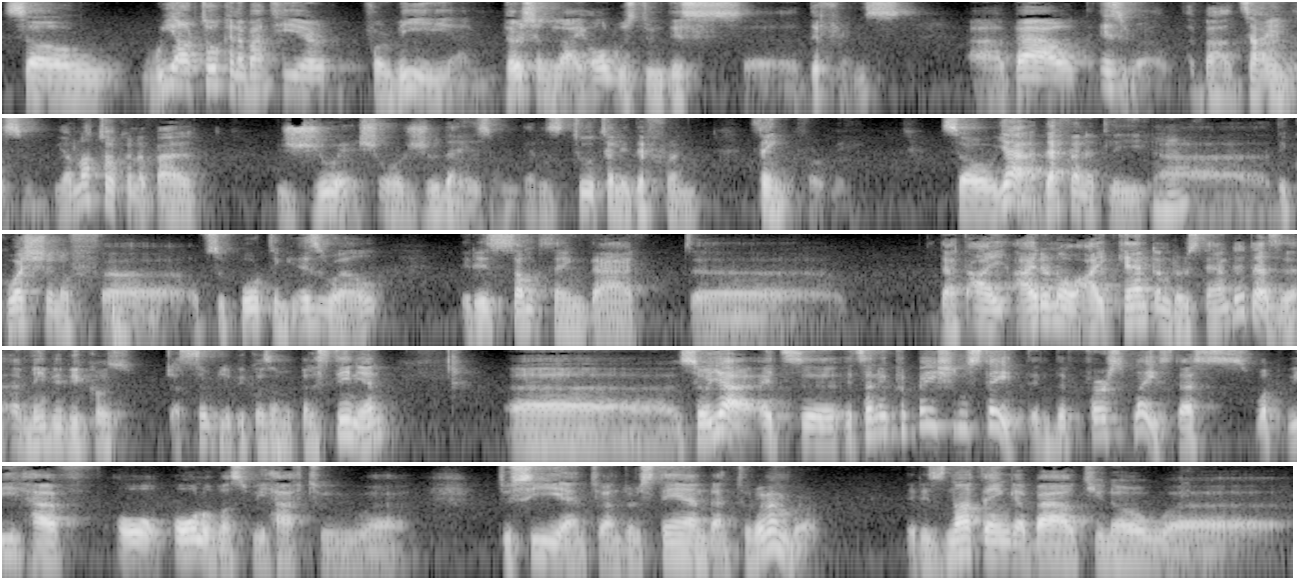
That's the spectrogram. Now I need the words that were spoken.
So we are talking about here for me and personally, I always do this uh, difference about Israel, about Zionism. We are not talking about Jewish or Judaism. That is totally different thing for me. So yeah, definitely uh, the question of uh, of supporting Israel, it is something that uh, that I I don't know I can't understand it as a, maybe because just simply because I'm a Palestinian. Uh, so yeah, it's uh, it's an occupation state in the first place. That's what we have all all of us we have to uh, to see and to understand and to remember. It is nothing about you know uh,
